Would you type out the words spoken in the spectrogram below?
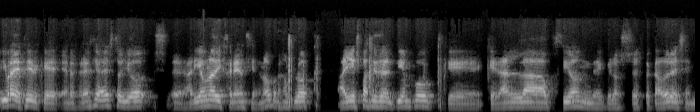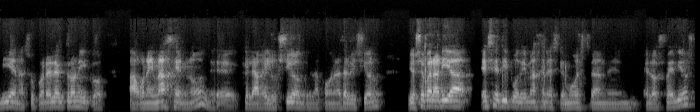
iba a decir que en referencia a esto yo haría una diferencia, ¿no? Por ejemplo, hay espacios del tiempo que, dan la opción de que los espectadores envíen a su correo electrónico alguna imagen ¿no? que le haga ilusión, que la ponga en la televisión, yo separaría ese tipo de imágenes que muestran en, los medios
